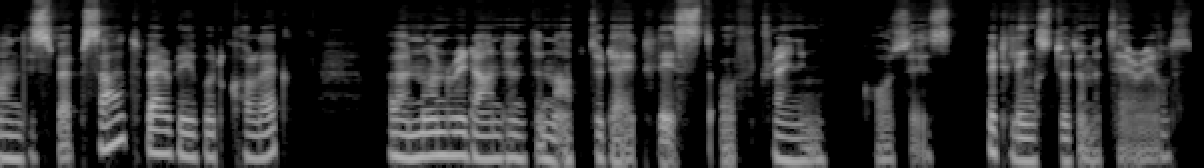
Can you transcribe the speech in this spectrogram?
on this website where we would collect a non redundant and up to date list of training courses with links to the materials.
